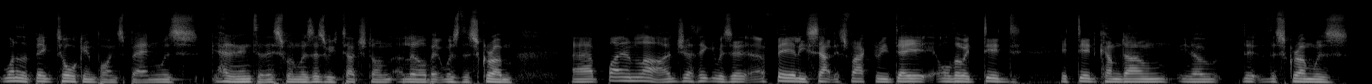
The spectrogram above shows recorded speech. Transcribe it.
one of the big talking points, Ben, was heading into this one was as we've touched on a little bit was the scrum. Uh, by and large, I think it was a, a, fairly satisfactory day. Although it did it did come down, you know, the the scrum was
